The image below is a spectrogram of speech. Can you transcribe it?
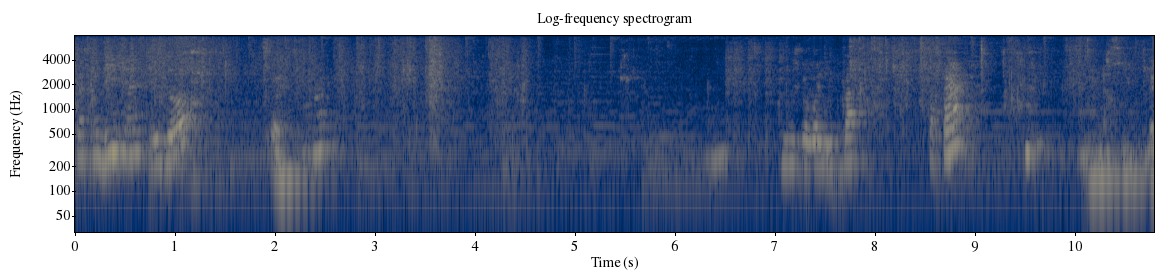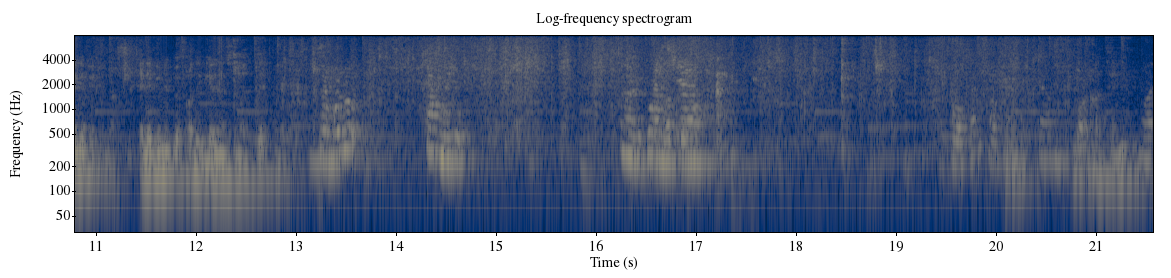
T'as tout dit, hein Les autres Ouais. Moi, je ne la voyais pas. Merci. Elle est, venue, me faire des câlins sur ma tête. C'est Ferme-le. Ah, le le Ouais.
